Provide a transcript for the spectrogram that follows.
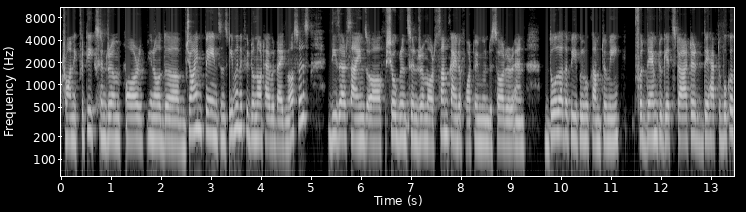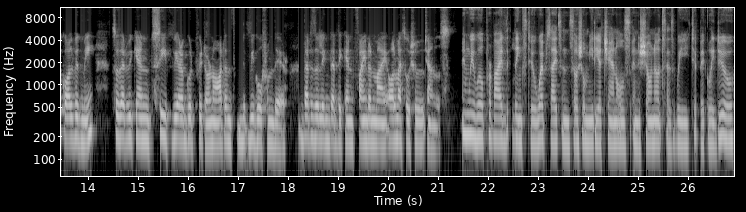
chronic fatigue syndrome or you know the joint pains. And even if you do not have a diagnosis these are signs of sjogren syndrome or some kind of autoimmune disorder. And those are the people who come to me. For them to get started they have to book a call with me so that we can see if we are a good fit or not and we go from there. That is a link that they can find on my all my social channels and we will provide links to websites and social media channels in the show notes as we typically do.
